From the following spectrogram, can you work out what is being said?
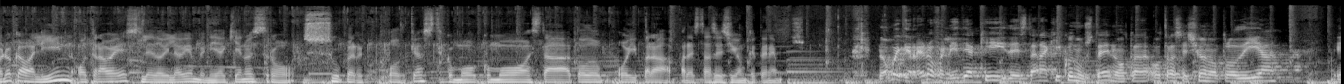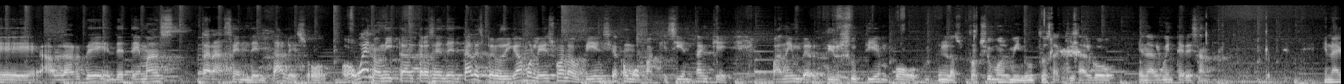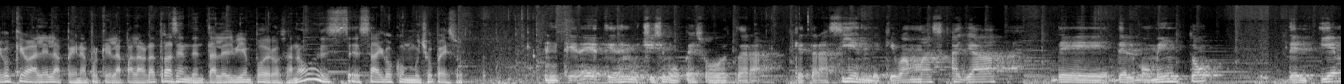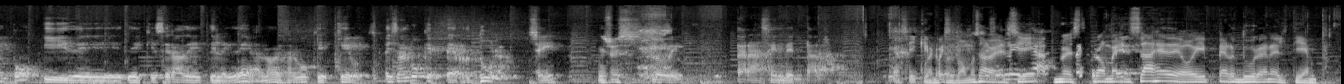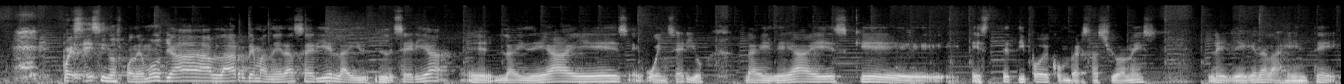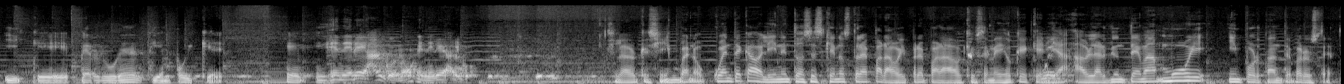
Bueno, Cabalín, otra vez le doy la bienvenida aquí a nuestro super podcast. ¿Cómo, cómo está todo hoy para, para esta sesión que tenemos? No, pues Guerrero, feliz de aquí, de estar aquí con usted en otra, otra sesión, otro día, eh, hablar de, de temas trascendentales, o, o, bueno, ni tan trascendentales, pero digámosle eso a la audiencia como para que sientan que van a invertir su tiempo en los próximos minutos aquí algo, en algo interesante en algo que vale la pena, porque la palabra trascendental es bien poderosa, ¿no? Es, es, algo con mucho peso. Tiene, tiene muchísimo peso, que trasciende, que va más allá de, del momento, del tiempo y de, de qué será de, de, la idea, ¿no? Es algo que, que, es algo que perdura, ¿sí? Eso es lo de trascendental. Así que bueno, pues, pues vamos a ver si nuestro mensaje de hoy perdura en el tiempo. Pues sí, si nos ponemos ya a hablar de manera seria, la, seria, eh, la idea es, eh, o en serio, la idea es que este tipo de conversaciones le lleguen a la gente y que perduren el tiempo y que eh, genere algo, ¿no? Genere algo. Claro que sí. Bueno, cuente Cabalín entonces qué nos trae para hoy preparado, que usted me dijo que quería bueno. hablar de un tema muy importante para usted.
